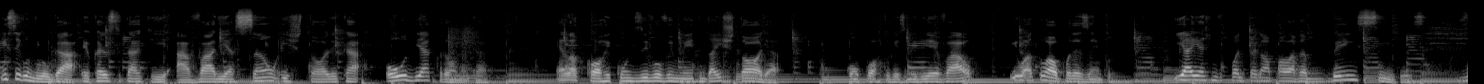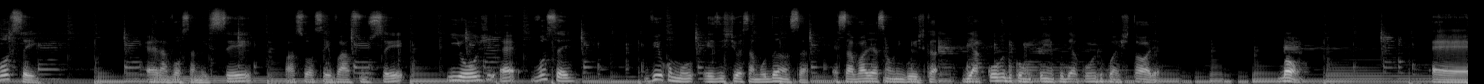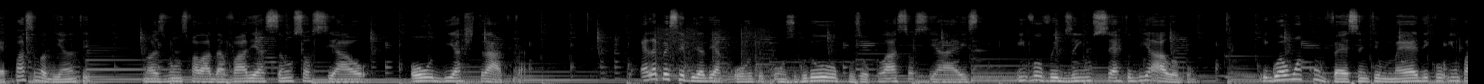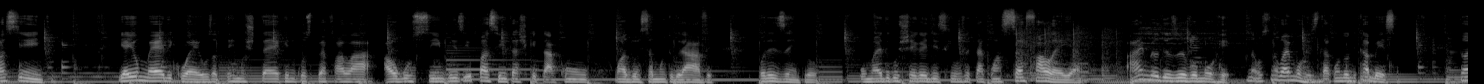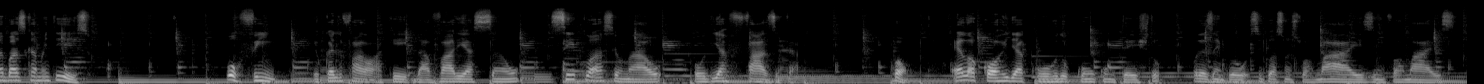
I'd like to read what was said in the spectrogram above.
Em segundo lugar, eu quero citar aqui a variação histórica ou diacrônica. Ela ocorre com o desenvolvimento da história, com o português medieval e o atual, por exemplo. E aí a gente pode pegar uma palavra bem simples, você. Era vossa mercê, passou a ser vassuncê e hoje é você. Viu como existiu essa mudança, essa variação linguística de acordo com o tempo, de acordo com a história? Bom, é, passando adiante, nós vamos falar da variação social ou diastrática. Ela é percebida de acordo com os grupos ou classes sociais envolvidos em um certo diálogo, igual uma conversa entre um médico e um paciente. E aí o médico é, usa termos técnicos para falar algo simples e o paciente acha que está com uma doença muito grave. Por exemplo, o médico chega e diz que você está com uma cefaleia. Ai meu Deus, eu vou morrer. Não, você não vai morrer, você está com dor de cabeça. Então é basicamente isso. Por fim, eu quero falar aqui da variação situacional ou diafásica. Bom, ela ocorre de acordo com o contexto, por exemplo, situações formais e informais.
